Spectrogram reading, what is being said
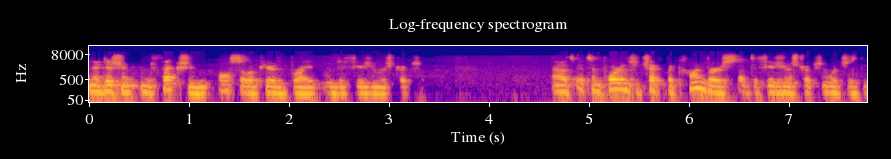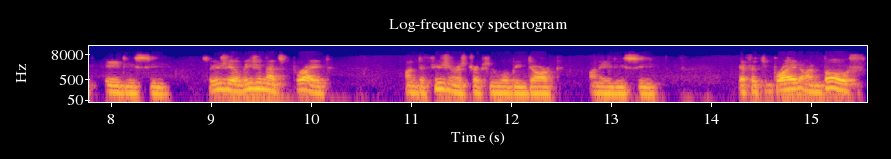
In addition, infection also appears bright on diffusion restriction. Now, it's, it's important to check the converse of diffusion restriction, which is the ADC. So usually a lesion that's bright on diffusion restriction will be dark on ADC. If it's bright on both,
